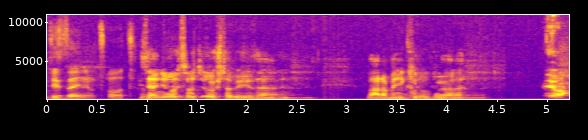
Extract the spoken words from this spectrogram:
18 volt. 18-ot ő stabilizálni. Már amennyi kilóg vele. Ja,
